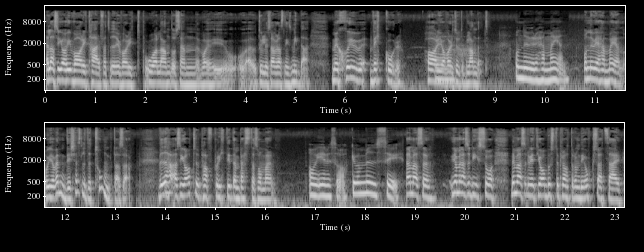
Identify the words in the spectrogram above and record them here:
Eller alltså jag har ju varit här för att vi har ju varit på Åland och sen var jag ju och Tullys överraskningsmiddag. Men sju veckor har jag varit ute på landet. Och nu är du hemma igen. Och nu är jag hemma igen och jag vet inte, det känns lite tomt alltså. Vi har, alltså jag har typ haft på riktigt den bästa sommaren. Oj, är det så? Gud vad mysigt. Nej men alltså, ja, men alltså det är så, nej men alltså du vet jag och Buster pratade om det också att så här,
